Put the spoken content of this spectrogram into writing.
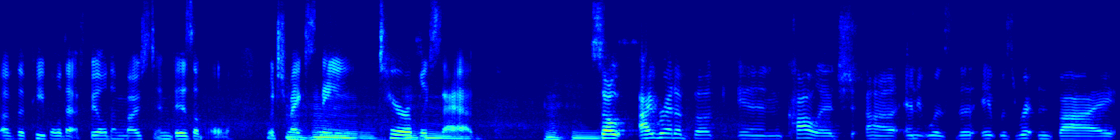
of the people that feel the most invisible, which makes me Mhm. terribly Mhm. sad. Mhm. So I read a book in college, uh, and it was the it was written by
